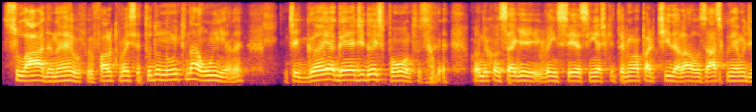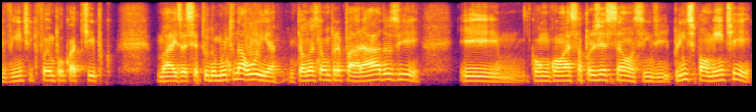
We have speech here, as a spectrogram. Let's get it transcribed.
suado, né? Eu, eu falo que vai ser tudo muito na unha, né? A gente ganha, ganha de dois pontos. Quando consegue vencer, assim, acho que teve uma partida lá, Osasco ganhamos de 20, que foi um pouco atípico mas vai ser tudo muito na unha. Então nós estamos preparados e, e com, com essa projeção, assim, de principalmente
